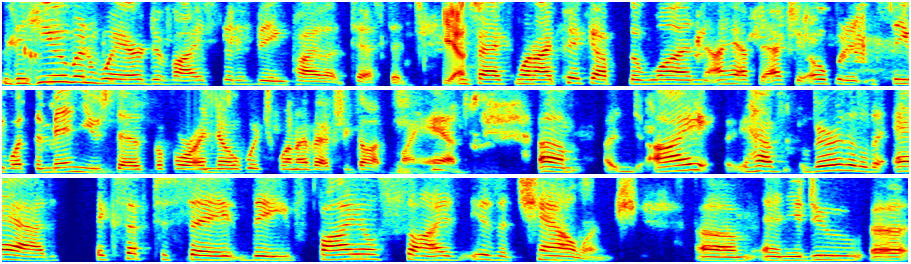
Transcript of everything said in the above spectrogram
The human HumanWare device that is being pilot tested. In fact, when I pick up the one, I have to actually open it and see what the menu says before I know which one I've actually got in my hand. Um, I have very little to add except to say the file size is a challenge. Um, and you do, uh,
